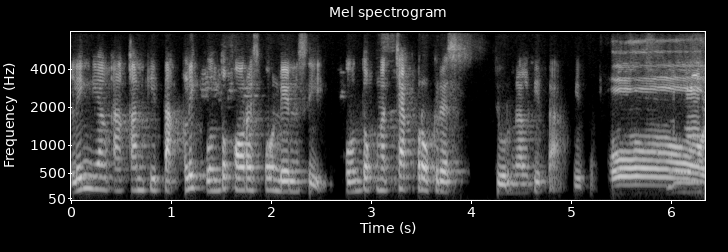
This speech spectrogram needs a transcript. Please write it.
link yang akan kita klik untuk korespondensi untuk ngecek progres jurnal kita gitu. Oh,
